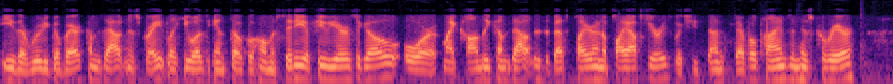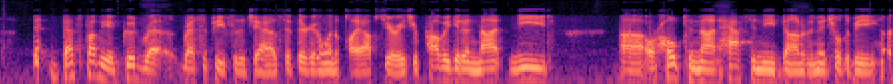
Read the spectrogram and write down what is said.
either Rudy Gobert comes out and is great, like he was against Oklahoma City a few years ago, or if Mike Conley comes out and is the best player in a playoff series, which he's done several times in his career, that's probably a good re- recipe for the Jazz if they're going to win a playoff series. You're probably going to not need uh, or hope to not have to need Donovan Mitchell to be a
